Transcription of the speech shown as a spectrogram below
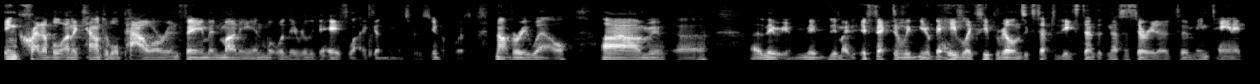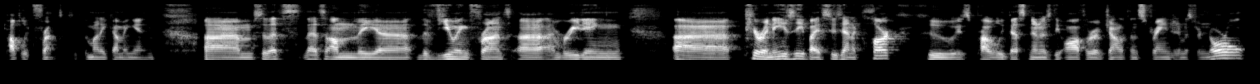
incredible unaccountable power and fame and money and what would they really behave like? And the answer is you know of course not very well. Um, uh, they they might effectively you know behave like supervillains except to the extent that necessary to, to maintain a public front to keep the money coming in. Um, so that's that's on the uh, the viewing front. Uh, I'm reading uh, Piranesi by Susanna Clarke who is probably best known as the author of Jonathan Strange and Mr. Norrell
